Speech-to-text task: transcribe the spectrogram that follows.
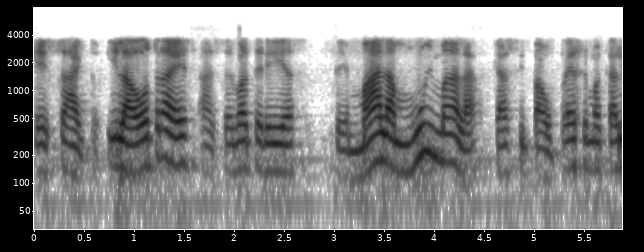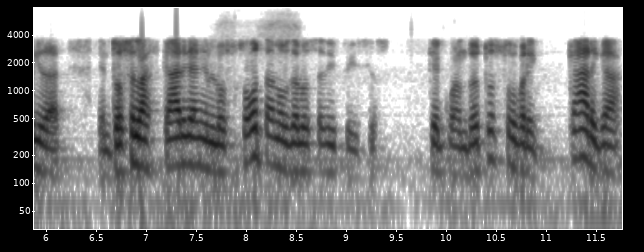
Exacto. Y la otra es hacer baterías de mala, muy mala, casi paupérrima calidad. Entonces las cargan en los sótanos de los edificios, que cuando esto sobrecarga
